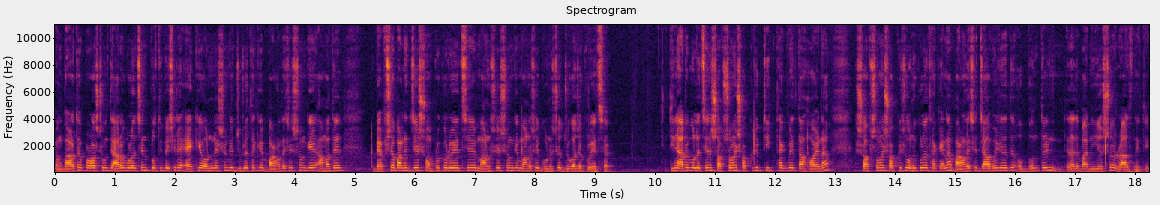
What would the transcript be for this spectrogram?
এবং ভারতের পররাষ্ট্রমন্ত্রী আরও বলেছেন, প্রতিবেশীরা একে অন্যের সঙ্গে জুড়ে থাকে, বাংলাদেশের সঙ্গে আমাদের ব্যবসা বাণিজ্যের সম্পর্ক রয়েছে, মানুষের সঙ্গে মানুষের ঘনিষ্ঠ যোগাযোগ রয়েছে। তিনি আরও বলেছেন, সবসময় সব কিছু ঠিক থাকবে, তা হয় না। সবসময় সব কিছু অনুকূলে থাকে না। বাংলাদেশে যা হয়েছে তাদের অভ্যন্তরীণ তাদের বা নিজস্ব রাজনীতি।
